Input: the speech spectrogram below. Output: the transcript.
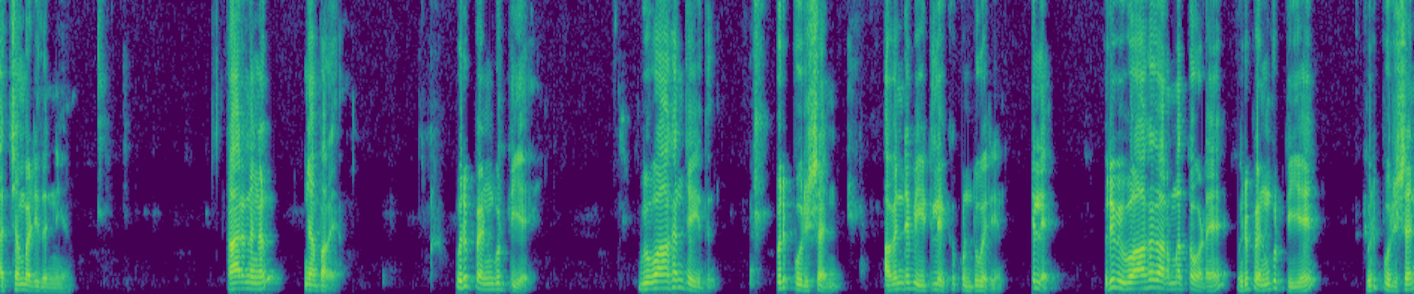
അച്ഛൻ വഴി തന്നെയാണ്. കാരണങ്ങൾ ഞാൻ പറയാം. ഒരു പെൺകുട്ടിയെ വിവാഹം ചെയ്ത് ഒരു പുരുഷൻ അവന്റെ വീട്ടിലേക്ക് കൊണ്ടുവരികയാണ്. ഇല്ലേ? ഒരു വിവാഹ കർമ്മത്തോടെ ഒരു പെൺകുട്ടിയെ ഒരു പുരുഷൻ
